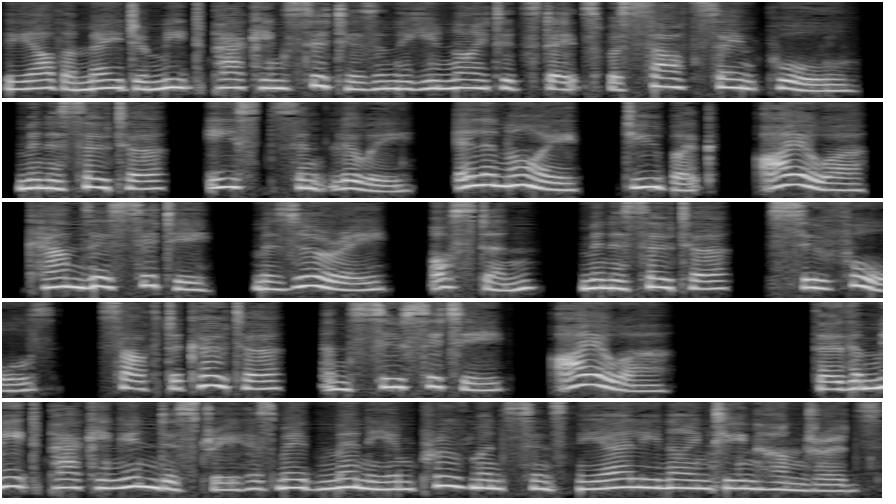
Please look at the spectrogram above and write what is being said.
the other major meat-packing cities in the United States were South St. Paul, Minnesota, East St. Louis, Illinois, Dubuque, Iowa, Kansas City, Missouri, Austin, Minnesota, Sioux Falls, South Dakota, and Sioux City, Iowa. Though the meat-packing industry has made many improvements since the early 1900s,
